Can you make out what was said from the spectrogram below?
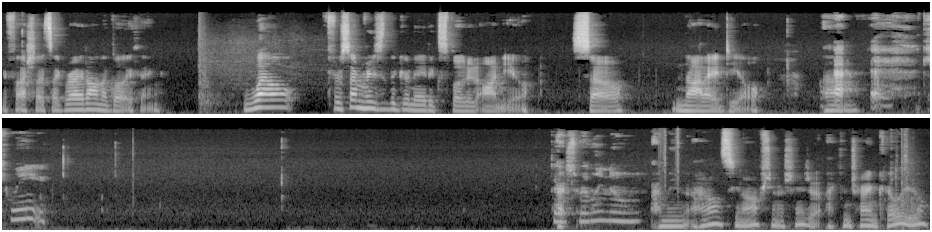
Your flashlight's like right on the glowy thing. Well, for some reason the grenade exploded on you, so not ideal. Um, uh, can we? There's really no. I mean, I don't see an option to change it. I can try and kill you.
